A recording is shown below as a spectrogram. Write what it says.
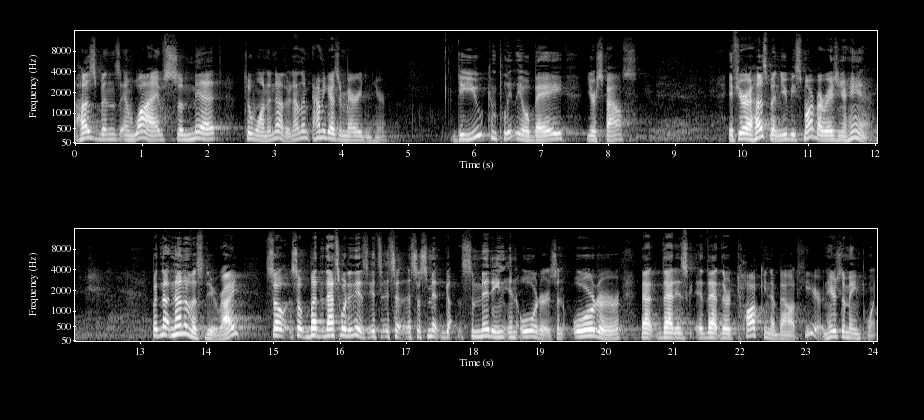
Husbands and wives submit to one another. Now, how many guys are married in here? Do you completely obey your spouse? If you're a husband, you'd be smart by raising your hand. But no, none of us do, right? So, so, but that's what it is. It's, it's a, it's a submit, submitting in orders, an order that, that, is, that they're talking about here. And here's the main point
